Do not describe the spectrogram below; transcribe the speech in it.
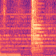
Mm-hmm.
